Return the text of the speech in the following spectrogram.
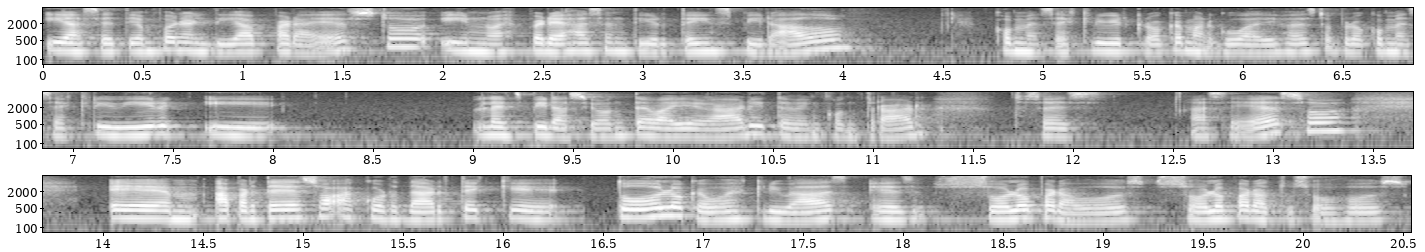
y hace tiempo en el día para esto y no esperes a sentirte inspirado. Comencé a escribir, creo que Marguba dijo esto, pero comencé a escribir y la inspiración te va a llegar y te va a encontrar. Entonces, hace eso. Em, aparte de eso, acordarte que todo lo que vos escribas es solo para vos, solo para tus ojos.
